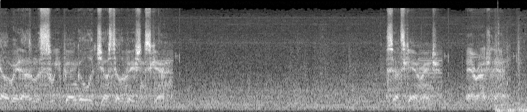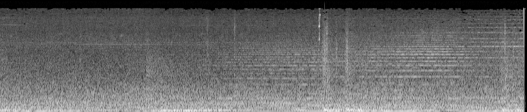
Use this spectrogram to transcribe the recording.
Recalibrate azimuth sweep angle, adjust elevation scan. Set scan range. Yeah, roger that.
